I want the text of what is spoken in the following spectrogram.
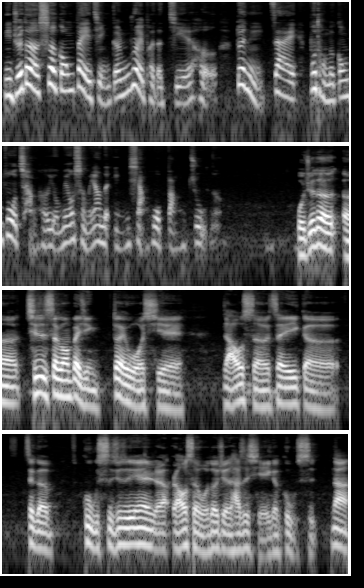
你觉得社工背景跟 rap 的结合，对你在不同的工作场合有没有什么样的影响或帮助呢？我觉得呃，其实社工背景对我写饶舌这一个这个故事，就是因为饶饶舌，我都觉得他是写一个故事。那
